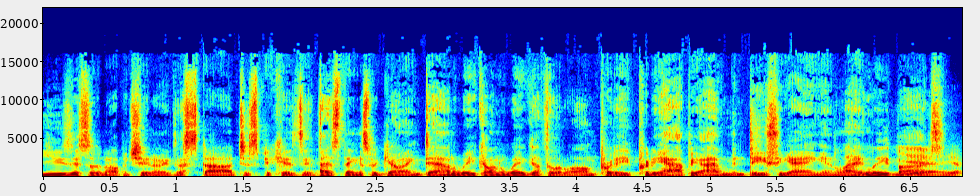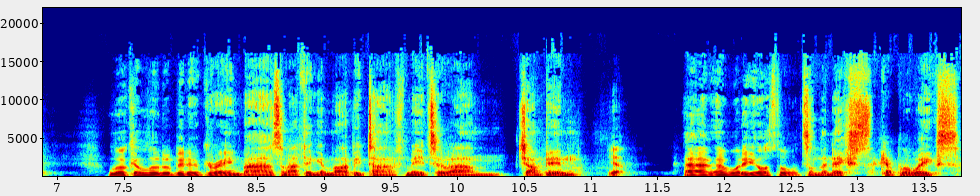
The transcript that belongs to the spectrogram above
use this as an opportunity to start just because it, as things were going down week on week, I thought, well, I'm pretty, pretty happy I haven't been DCAing in lately, but yeah, yeah. look, a little bit of green bars, and I think it might be time for me to um, jump in. Yeah. Um, and what are your thoughts on the next couple of weeks?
